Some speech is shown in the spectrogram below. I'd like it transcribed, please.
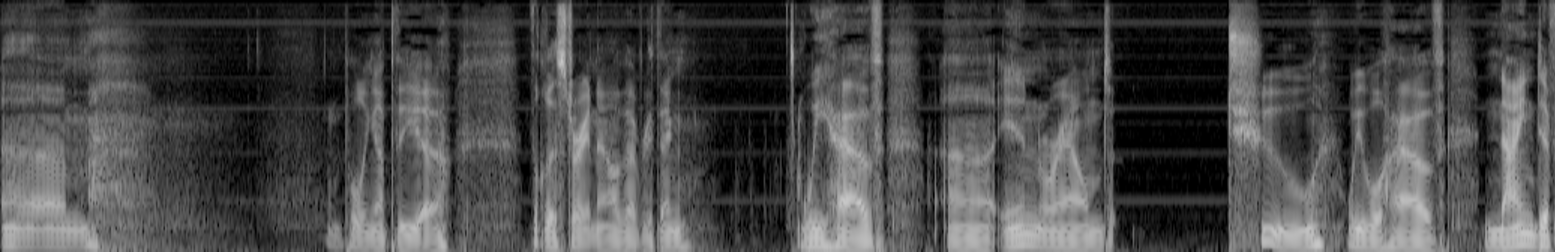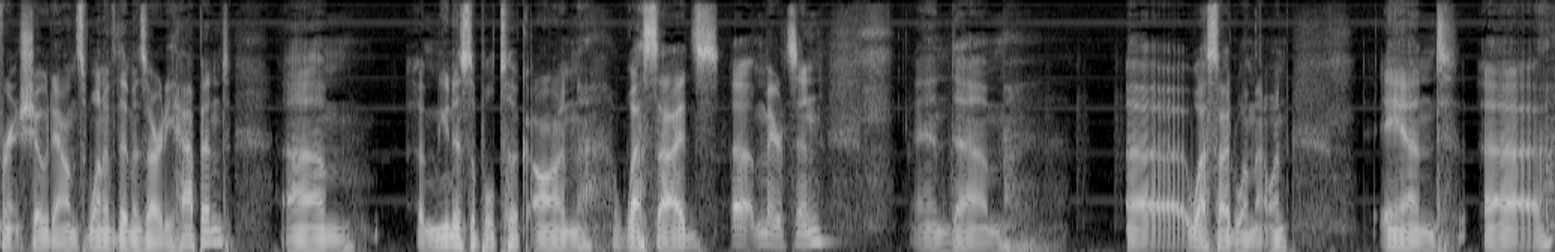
Um, I'm pulling up the uh, the list right now of everything we have uh, in round two, we will have nine different showdowns. One of them has already happened. Um, Municipal took on West Side's uh, and um, uh, West Side won that one, and uh,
